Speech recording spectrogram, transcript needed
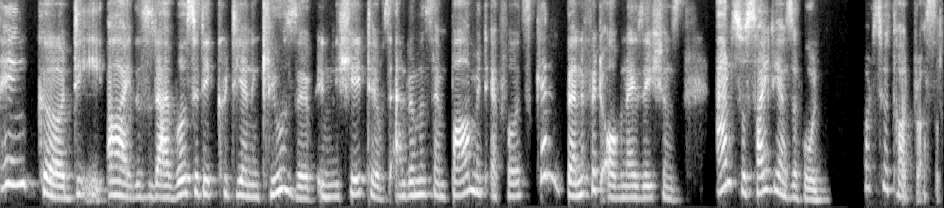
think uh, DEI, this diversity, equity, and inclusive initiatives and women's empowerment efforts can benefit organizations and society as a whole? What's your thought process?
